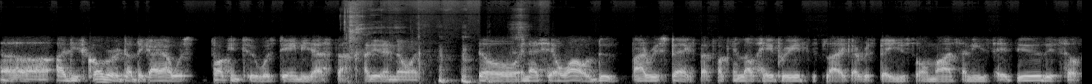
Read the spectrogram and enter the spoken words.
Uh, I discovered that the guy I was talking to was Jamey Jasta. I didn't know it. so and I said, "Wow, dude, my respects. I fucking love Hatebreed. It's like I respect you so much." And he said, "Dude, it's so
